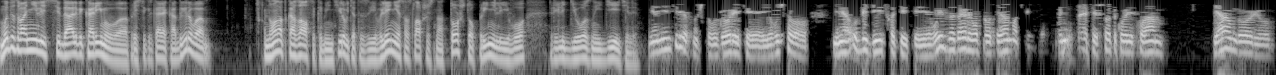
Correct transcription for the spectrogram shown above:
Мы дозвонились Сида Альви Каримова, пресс-секретаря Кадырова, но он отказался комментировать это заявление, сославшись на то, что приняли его религиозные деятели. Мне не интересно, что вы говорите. Вы что, меня убедить хотите? Вы задали вопрос, я вам ответил. Вы не знаете, что такое ислам? Я вам говорю.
